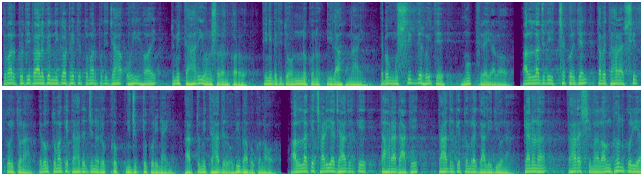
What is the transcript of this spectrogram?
তোমার প্রতিপালকের নিকট হইতে তোমার প্রতি যাহা ওহি হয়, তুমি তাহারই অনুসরণ করো। তিনি ব্যতীত অন্য কোনো ইলাহ নাই, এবং মুশ্রিকদের হইতে মুখ ফিরাইয়া লও। আল্লাহ যদি ইচ্ছা করিতেন, তবে তাহারা শির করিত না, এবং তোমাকে তাহাদের জন্য রক্ষক নিযুক্ত করি নাই, আর তুমি তাহাদের অভিভাবক নও। আল্লাহকে ছাড়িয়া যাহাদেরকে তাহারা ডাকে, তাহাদেরকে তোমরা গালি দিও না। কেননা, তাহারা সীমা লঙ্ঘন করিয়া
